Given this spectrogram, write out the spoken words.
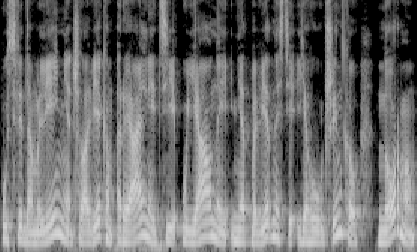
усведамлення чалавекам рэальнай ці уяўнай неадпаведнасці яго ўчынкаў нормам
